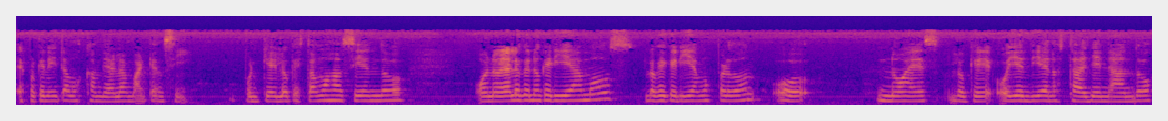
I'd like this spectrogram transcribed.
es porque necesitamos cambiar la marca en sí, porque lo que estamos haciendo o no era lo que no queríamos, lo que queríamos, perdón, o no es lo que hoy en día nos está llenando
